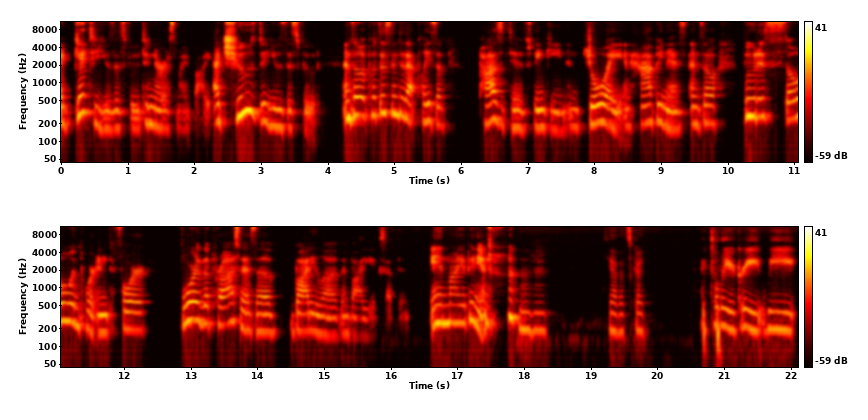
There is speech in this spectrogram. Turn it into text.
I get to use this food to nourish my body. I choose to use this food. And so it puts us into that place of positive thinking and joy and happiness. And so food is so important for for the process of body love and body acceptance, in my opinion. mm-hmm. Yeah, that's good. I totally agree. We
